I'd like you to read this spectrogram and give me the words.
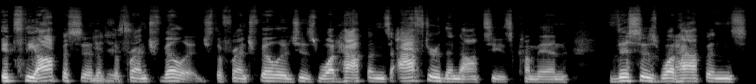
It's the opposite It of the. French village. The French village is what happens after the Nazis come in. This is what happens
